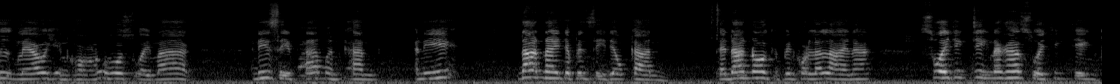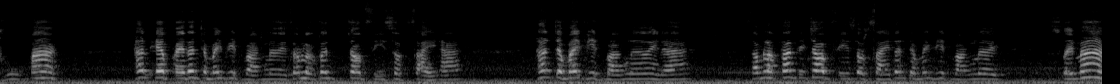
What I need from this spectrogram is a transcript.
ถึงแล้วเห็นของแล้วโอ้โหสวยมาก อันนี้สีฟ้าเหมือนกัน อันนี้ด้านในจะเป็นสีเดียวกัน แต่ด้านนอกจะเป็นคนละลายนะ สวยจริง ๆนะคะ สวยจริง ๆ ถูกมาก ท่านเอฟไปท่านจะไม่ผิดหวังเลยสำหรับท่านชอบสีสดใสนะ ท่านจะไม่ผิดหวังเลยนะสำหรับท่านที่ชอบสีสดใสท่านจะไม่ผิดหวังเลย สวยมาก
